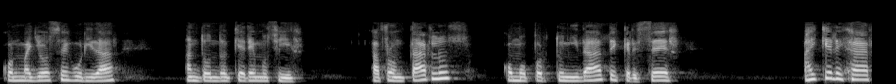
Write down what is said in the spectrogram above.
con mayor seguridad a donde queremos ir. Afrontarlos como oportunidad de crecer. Hay que dejar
